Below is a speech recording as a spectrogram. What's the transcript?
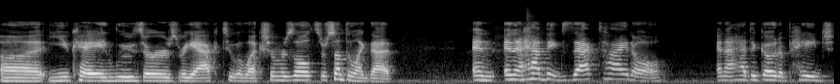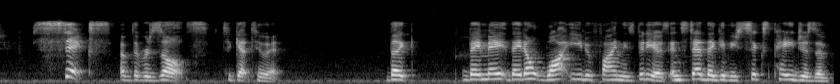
uh, UK losers react to election results or something like that. And and it had the exact title and I had to go to page six of the results to get to it. Like they may they don't want you to find these videos. Instead, they give you six pages of.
